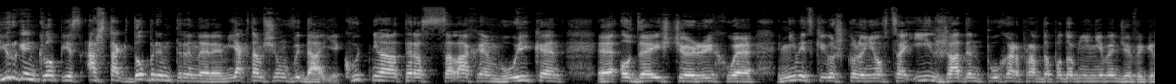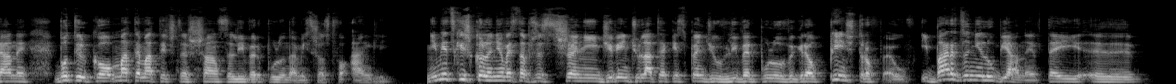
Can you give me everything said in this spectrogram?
Jurgen Klopp jest aż tak dobrym trenerem, jak nam się wydaje. Kłótnia teraz z Salahem w weekend, e, odejście rychłe niemieckiego szkoleniowca i żaden puchar prawdopodobnie nie będzie wygrany, bo tylko matematyczne szanse Liverpoolu na mistrzostwo Anglii. Niemiecki szkoleniowiec na przestrzeni 9 lat, jakie spędził w Liverpoolu, wygrał 5 trofeów i bardzo nielubiany w tej yy,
